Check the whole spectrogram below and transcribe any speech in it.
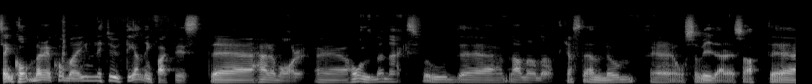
Sen kommer det komma in lite utdelning faktiskt eh, här och var. Eh, Holmen, Axfood, eh, bland annat Castellum eh, och så vidare. Så att eh,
